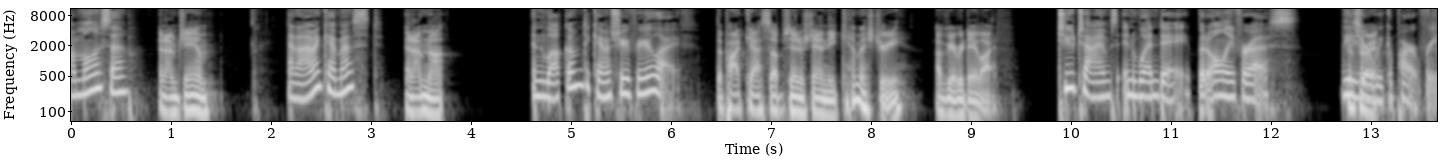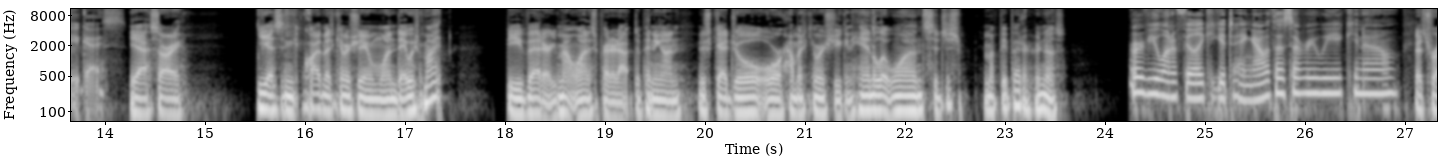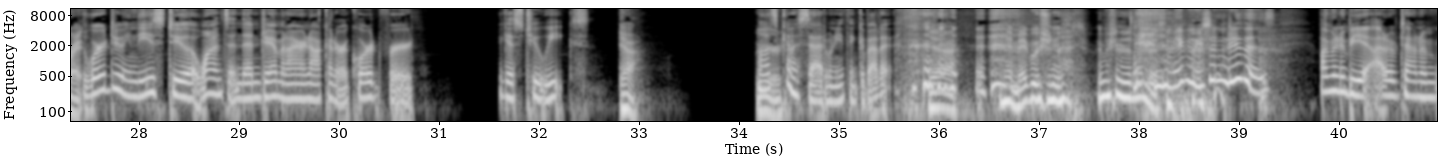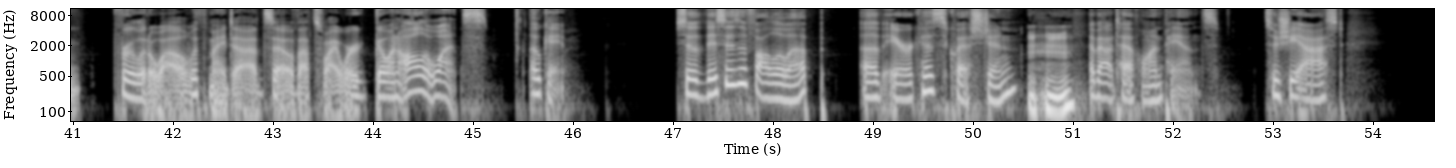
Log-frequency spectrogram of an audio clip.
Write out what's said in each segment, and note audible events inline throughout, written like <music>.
I'm Melissa, And I'm Jam. and I'm a chemist, And I'm not. and welcome to Chemistry for Your Life. The podcast helps you understand the chemistry of your everyday life. Two times in one day, but only for us. These That's are right. a week apart for you guys. Yeah, sorry. You guys didn't get quite as much chemistry in one day, which might be better. You might want to spread it out depending on your schedule or how much chemistry you can handle at once. It just it might be better. Who knows? Or if you want to feel like you get to hang out with us every week, you know, That's right. we're doing these two at once, and then Jam and I are not going to record for, I guess, two weeks. Yeah. Well, that's kind of sad when you think about it. Yeah. <laughs> Maybe we shouldn't maybe we shouldn't have done this. <laughs> Maybe we shouldn't do this. I'm going to be out of town um, for a little while with my dad. So that's why we're going all at once. Okay. So this is a follow up of Erica's question hmm about Teflon pans. So she asked,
